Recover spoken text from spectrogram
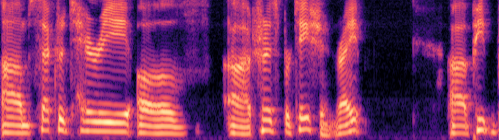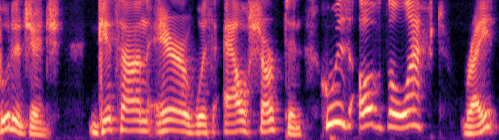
um, Secretary of uh, Transportation, right, uh, Pete Buttigieg, gets on air with Al Sharpton, who is of the left, right?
